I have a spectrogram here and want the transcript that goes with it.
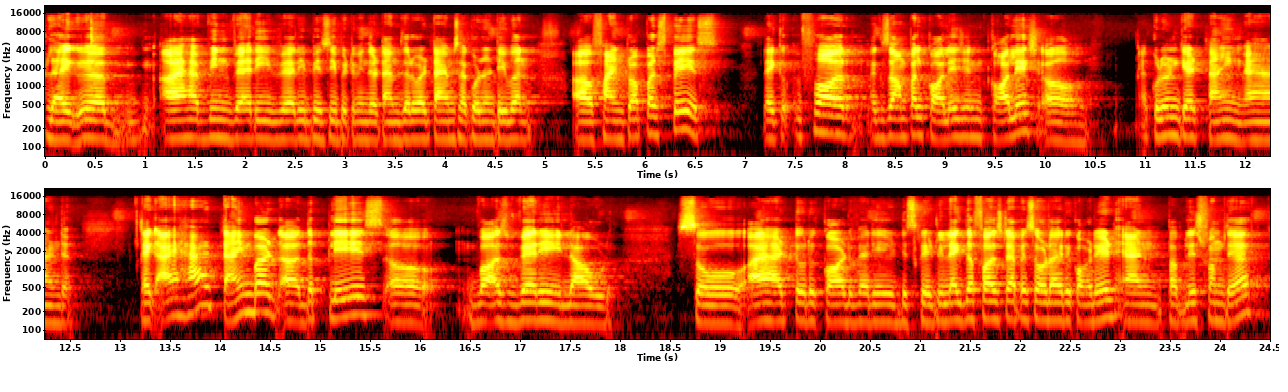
Like uh, I have been very very busy between the times. There were times I couldn't even uh, find proper space. Like for example college in college uh, I couldn't get time and like i had time but uh, the place uh, was very loud. So i had to record very discreetly. Like the first episode i recorded and published from there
